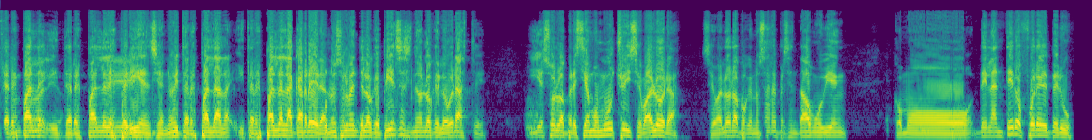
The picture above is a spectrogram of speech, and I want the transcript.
te respalda, y te respalda la experiencia, ¿no? Y te respalda la, y te respalda la carrera, no solamente lo que piensas, sino lo que lograste. Y eso lo apreciamos mucho y se valora, se valora porque nos has representado muy bien como delantero fuera del Perú.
